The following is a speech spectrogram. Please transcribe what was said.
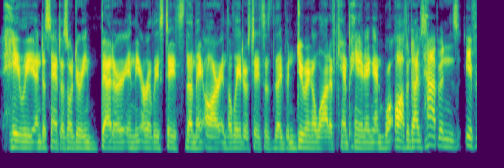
Haley and DeSantis are doing better in the early states than they are in the later states is they've been doing a lot of campaigning. And what oftentimes happens if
